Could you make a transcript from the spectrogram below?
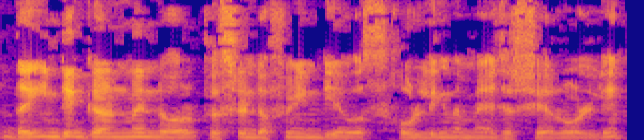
the Indian government or President of India was holding the major shareholding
